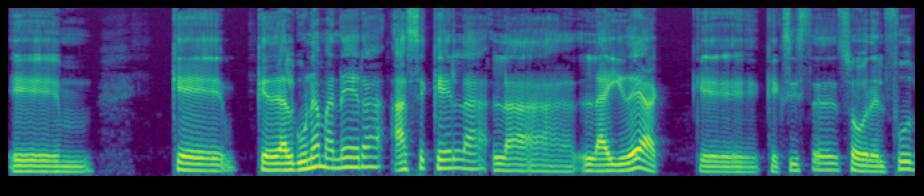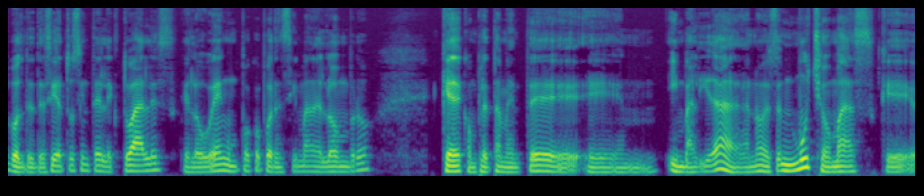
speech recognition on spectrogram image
em, que, que, de alguna manera hace que la, la, la idea que, que, existe sobre el fútbol desde ciertos intelectuales que lo ven un poco por encima del hombro, quede completamente em, invalidada, ¿no? Es mucho más que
